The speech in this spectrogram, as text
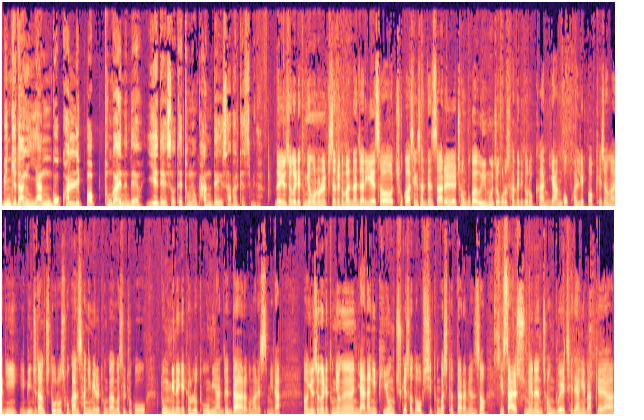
민주당이 양곡관리법 통과했는데요. 이에 대해서 대통령 반대 의사 밝혔습니다. 네, 윤석열 대통령은 오늘 기자들과 만난 자리에서 초과 생산된 쌀을 정부가 의무적으로 사들이도록 한 양곡관리법 개정안이 민주당 주도로 소관 상임위를 통과한 것을 두고 농민에게 별로 도움이 안 된다라고 말했습니다. 어, 윤석열 대통령은 야당이 비용 축에서도 없이 통과시켰다라면서 이 쌀 수매는 정부의 재량에 맡겨야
